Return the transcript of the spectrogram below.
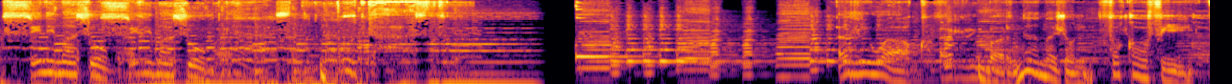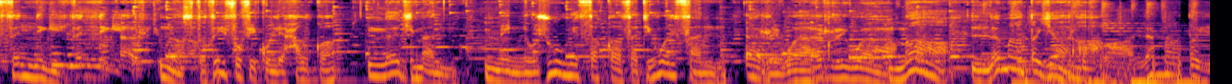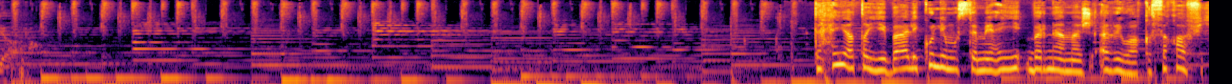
سينما سوم سينما سوم بودكاست الرواق. برنامج ثقافي فني. نستضيف في كل حلقة نجما من نجوم الثقافة والفن. الرواق. الرواق ما لما طيارة. لما طيارة. تحية طيبة لكل مستمعي برنامج الرواق الثقافي.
